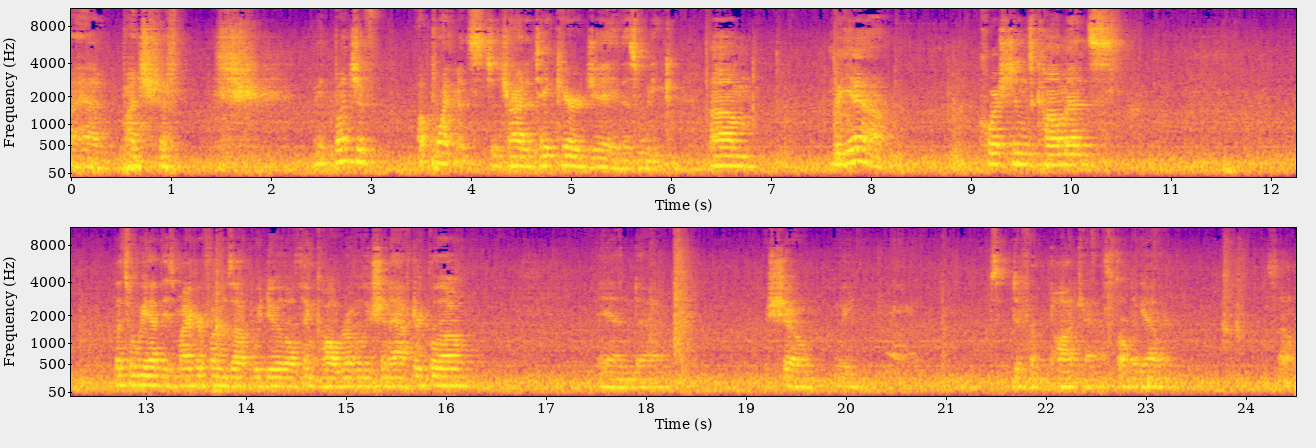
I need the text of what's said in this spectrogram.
I had a bunch of a bunch of appointments to try to take care of Jay this week. Um, but yeah, questions, comments. That's what we have these microphones up. We do a little thing called Revolution Afterglow, and uh, show we it's a different podcast altogether. So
